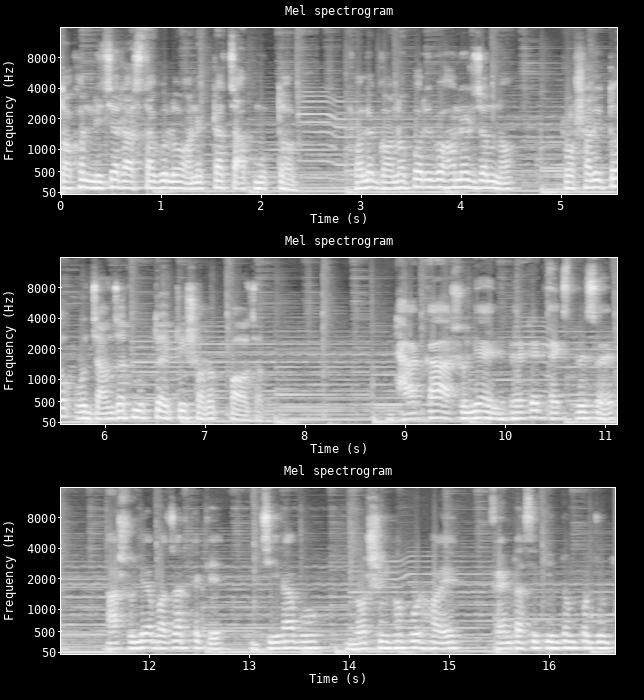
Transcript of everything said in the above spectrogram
তখন নিচের রাস্তাগুলো অনেকটা চাপমুক্ত হবে। ফলে গণপরিবহনের জন্য প্রসারিত ও যানজটমুক্ত একটি সড়ক পাওয়া যাবে। ঢাকা আশুলিয়া এলিভেটেড এক্সপ্রেসওয়ে আশুলিয়া বাজার থেকে জিরাবু, নরসিংহপুর হয়ে ফ্যান্টাসি কিংডম পর্যন্ত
